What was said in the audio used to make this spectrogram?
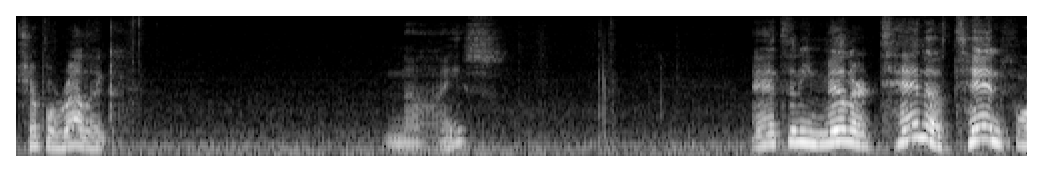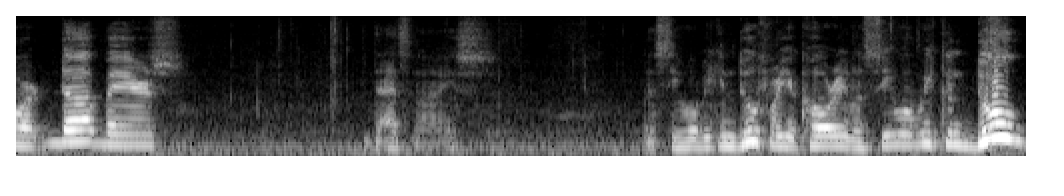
Triple relic. Nice. Anthony Miller, 10 of 10 for the Bears. That's nice. Let's see what we can do for you, Corey. Let's see what we can do.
